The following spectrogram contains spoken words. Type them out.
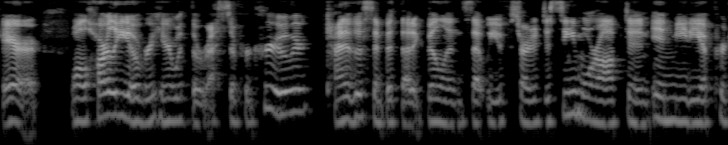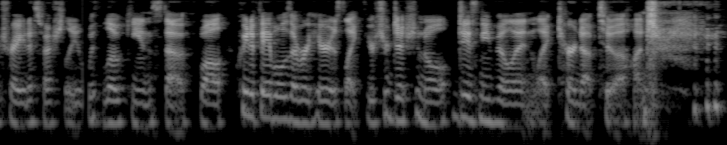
care. While Harley over here with the rest of her crew are kind of the sympathetic villains that we've started to see more often in media portrayed, especially with Loki and stuff. While Queen of Fables over here is like your traditional Disney villain, like turned up to a hundred.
